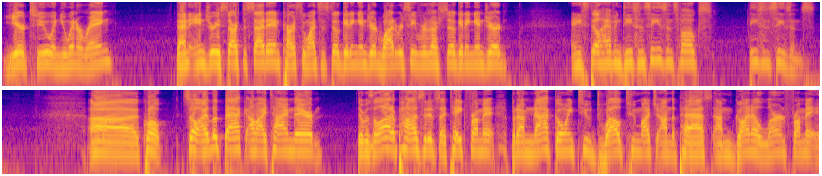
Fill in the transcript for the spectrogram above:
year two, and you win a ring. Then injuries start to set in. Carson Wentz is still getting injured. Wide receivers are still getting injured. And he's still having decent seasons, folks. Decent seasons. Uh, quote. So I look back on my time there. There was a lot of positives I take from it, but I'm not going to dwell too much on the past. I'm going to learn from it,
